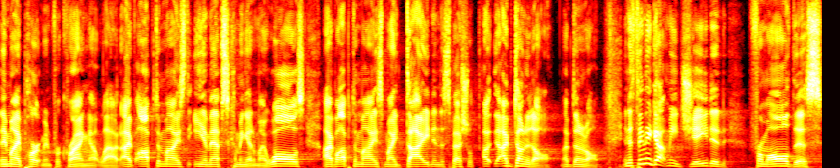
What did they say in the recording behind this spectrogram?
in my apartment for crying out loud. I've optimized the EMFs coming out of my walls. I've optimized my diet in the special. I've done it all. I've done it all. And the thing that got me jaded from all this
